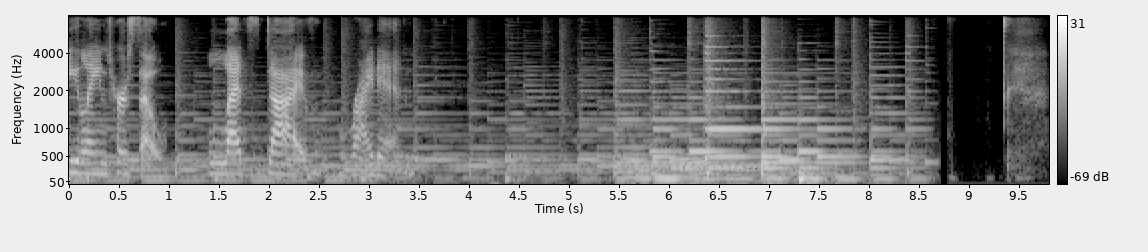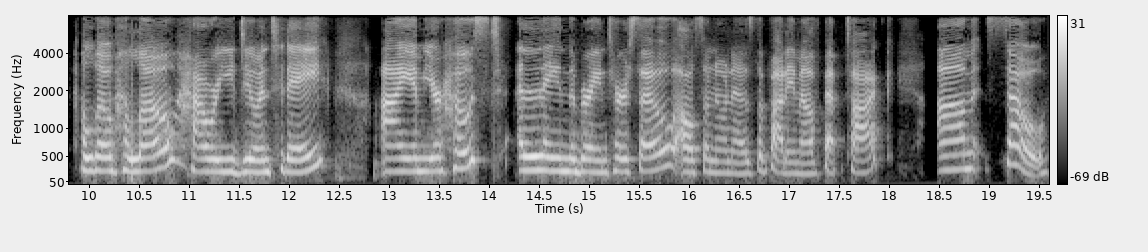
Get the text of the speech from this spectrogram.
Elaine Turso. Let's dive right in. Hello, hello. How are you doing today? I am your host, Elaine the Brain Turso, also known as the Potty Mouth Pep Talk. Um, so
